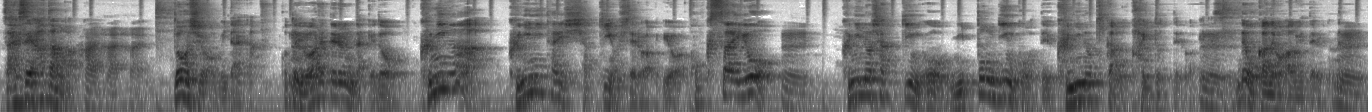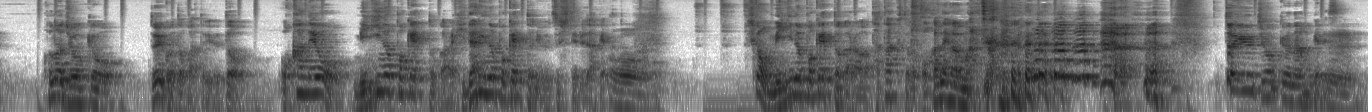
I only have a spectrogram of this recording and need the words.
財政破綻がはいはいはい。どうしようみたいなこと言われてるんだけど、国が国に対し借金をしてるわけ。要は国債を、うん。国の借金を日本銀行っていう国の機関が買い取ってるわけです。うんで、お金を上げてるのね。うん。この状況、どういうことかというと、お金を右のポケットから左のポケットに移してるだけ。おーしかも右のポケットからは叩くとお金が生まれてくる。という状況なわけです。うん。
